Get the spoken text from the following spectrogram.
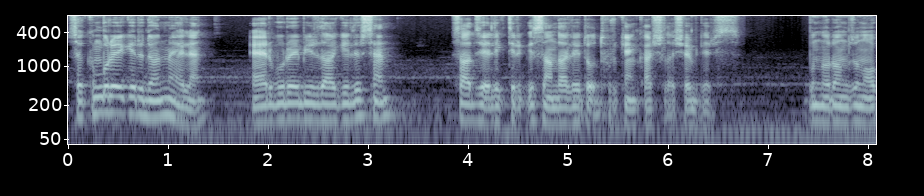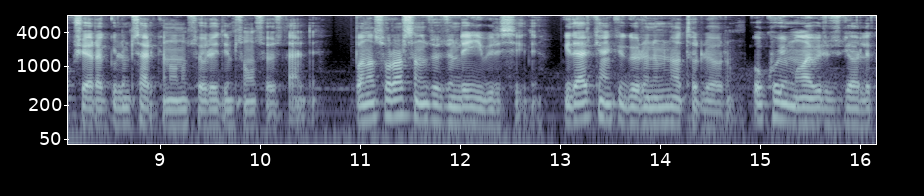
Sakın buraya geri dönme Helen. Eğer buraya bir daha gelirsen sadece elektrikli sandalyede otururken karşılaşabiliriz. Bunlar omzunu okşayarak gülümserken ona söylediğim son sözlerdi. Bana sorarsanız özünde iyi birisiydi. Giderkenki görünümünü hatırlıyorum. O koyu mavi rüzgarlık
